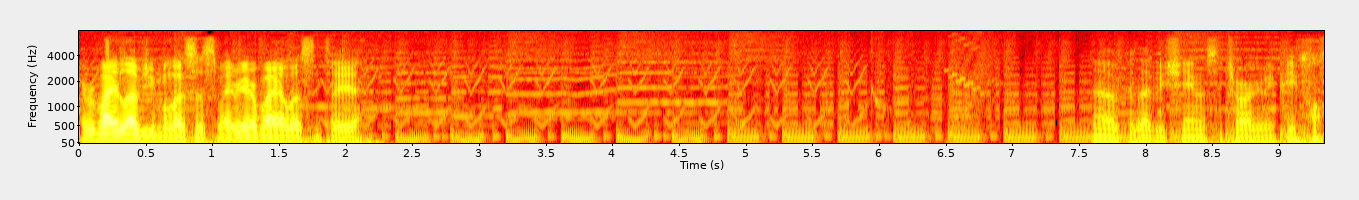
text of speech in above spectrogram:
Everybody loves you, Melissa, so maybe everybody will listen to you. No, because I'd be shamelessly targeting people.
